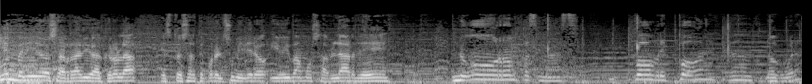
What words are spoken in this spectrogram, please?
Bienvenidos a Radio Acrola, esto es Arte por el Sumidero y hoy vamos a hablar de... No rompas más, mi pobre por... ¿No, cómo era?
